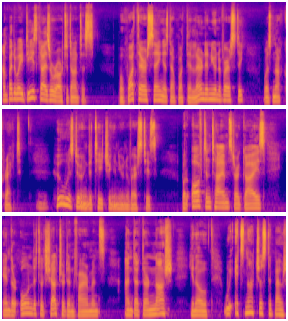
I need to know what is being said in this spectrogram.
and by the way, these guys are orthodontists, but what they're saying is that what they learned in university was not correct. Mm-hmm. Who is doing the teaching in universities? But oftentimes they're guys in their own little sheltered environments and that they're not, you know, we, it's not just about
